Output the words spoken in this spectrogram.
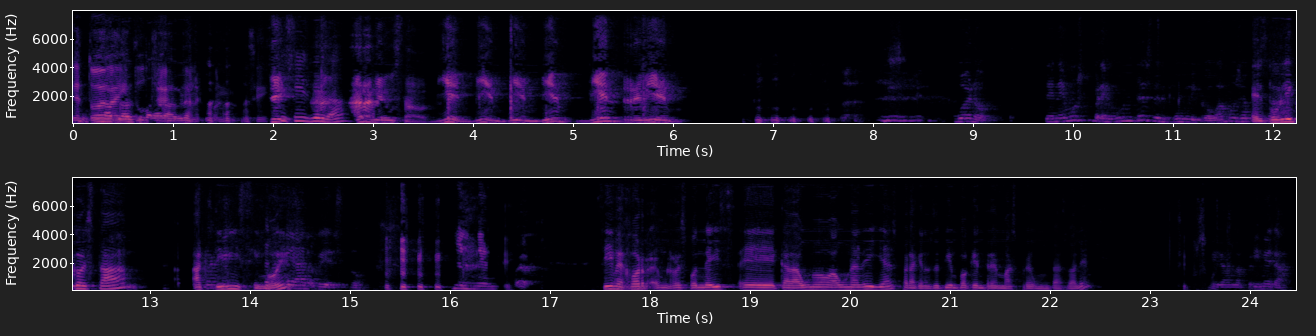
En todas las industrias. Sí. Sí, sí, es verdad. Ahora me ha gustado. Bien, bien, bien, bien, bien, re bien. Bueno, tenemos preguntas del público. Vamos a El pasar- público está activísimo, ¿eh? Sí, mejor eh, respondéis eh, cada uno a una de ellas para que nos dé tiempo a que entren más preguntas, ¿vale? Sí, por supuesto. Mira, la primera.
